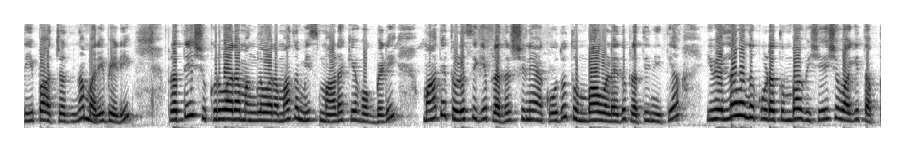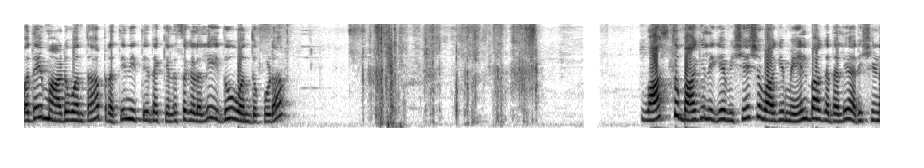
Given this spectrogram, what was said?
ದೀಪ ಹಚ್ಚೋದನ್ನು ಮರಿಬೇಡಿ. ಪ್ರತಿ ಶುಕ್ರವಾರ, ಮಂಗಳವಾರ ಮಾತ್ರ ಮಿಸ್ ಮಾಡೋಕ್ಕೆ ಹೋಗಬೇಡಿ. ಮಾತೆ ತುಳಸಿಗೆ ಪ್ರದರ್ಶನೆ ಹಾಕುವುದು ತುಂಬ ಒಳ್ಳೆಯದು ಪ್ರತಿನಿತ್ಯ. ಇವೆಲ್ಲವನ್ನು ಕೂಡ ತುಂಬ ವಿಶೇಷವಾಗಿ ತಪ್ಪದೇ ಮಾಡುವಂತಹ ಪ್ರತಿನಿತ್ಯದ ಕೆಲಸಗಳಲ್ಲಿ ಇದು ಒಂದು ಕೂಡ. ವಾಸ್ತು ಬಾಗಿಲಿಗೆ ವಿಶೇಷವಾಗಿ ಮೇಲ್ಭಾಗದಲ್ಲಿ ಅರಿಶಿಣ,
